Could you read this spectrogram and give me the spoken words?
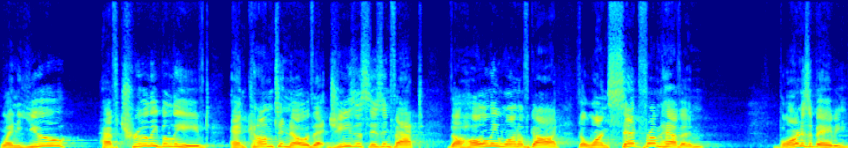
When you have truly believed and come to know that Jesus is, in fact, the Holy One of God, the one sent from heaven, born as a baby,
